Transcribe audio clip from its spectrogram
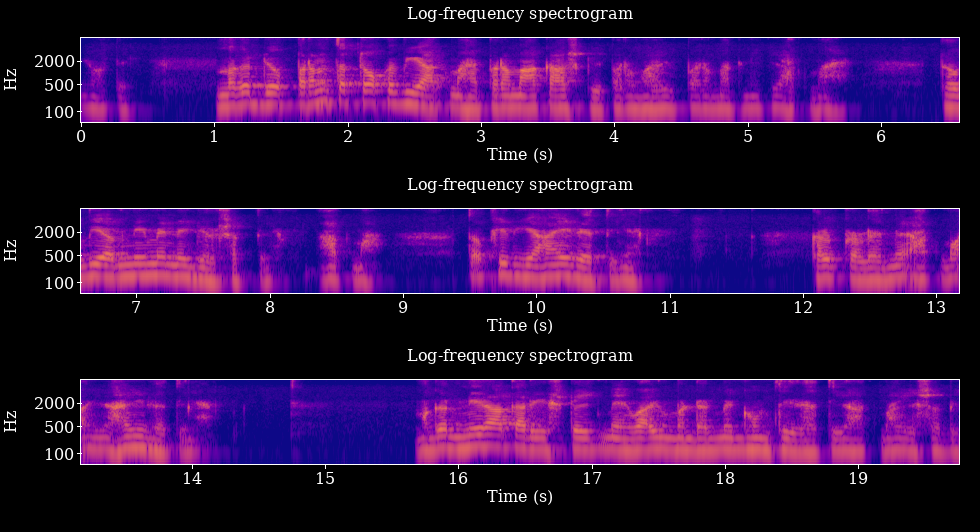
नहीं होती। मगर जो परम तत्वों की भी आत्मा है, परम आकाश की, परम वायु, परम अग्नि की आत्मा है तो भी अग्नि में नहीं जल सकती आत्मा। तो फिर यहाँ ही रहती है। कल प्रलय में आत्मा यहाँ ही रहती है। मगर निराकारी स्टेज में, वायुमंडल में घूमती रहती है आत्मा ये सभी।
